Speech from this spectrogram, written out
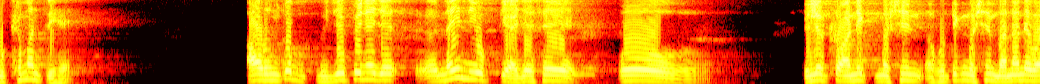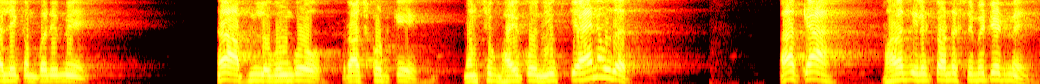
मुख्यमंत्री है और उनको बीजेपी ने नहीं नियुक्त किया, जैसे वो इलेक्ट्रॉनिक मशीन होटिंग मशीन बनाने वाली कंपनी में हाँ आपने लोगों को, राजकोट के मनसुख भाई को नियुक्त किया है ना उधर? हाँ क्या? भारत इलेक्ट्रॉनिक्स लिमिटेड में।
